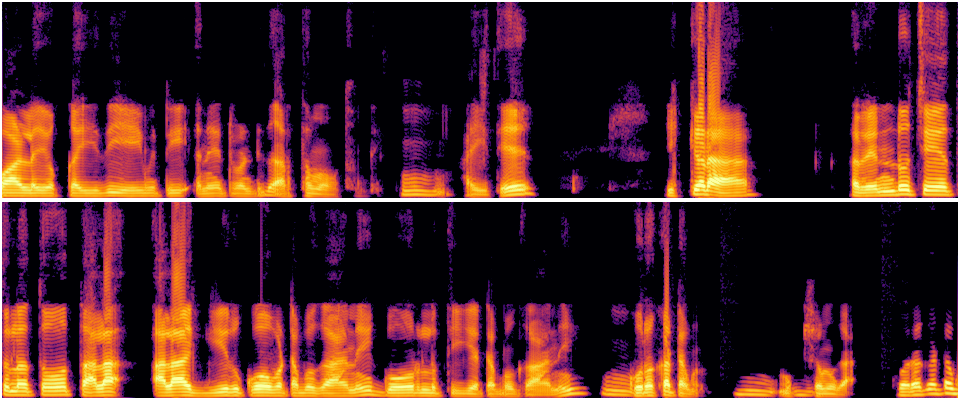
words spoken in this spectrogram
వాళ్ళ యొక్క ఇది ఏమిటి అనేటువంటిది అర్థమవుతుంది. అయితే ఇక్కడ రెండు చేతులతో తల అలా గీరుకోవటము గాని గోర్లు తీయటము గాని కురకటము ముఖ్యముగా. కొరకటం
